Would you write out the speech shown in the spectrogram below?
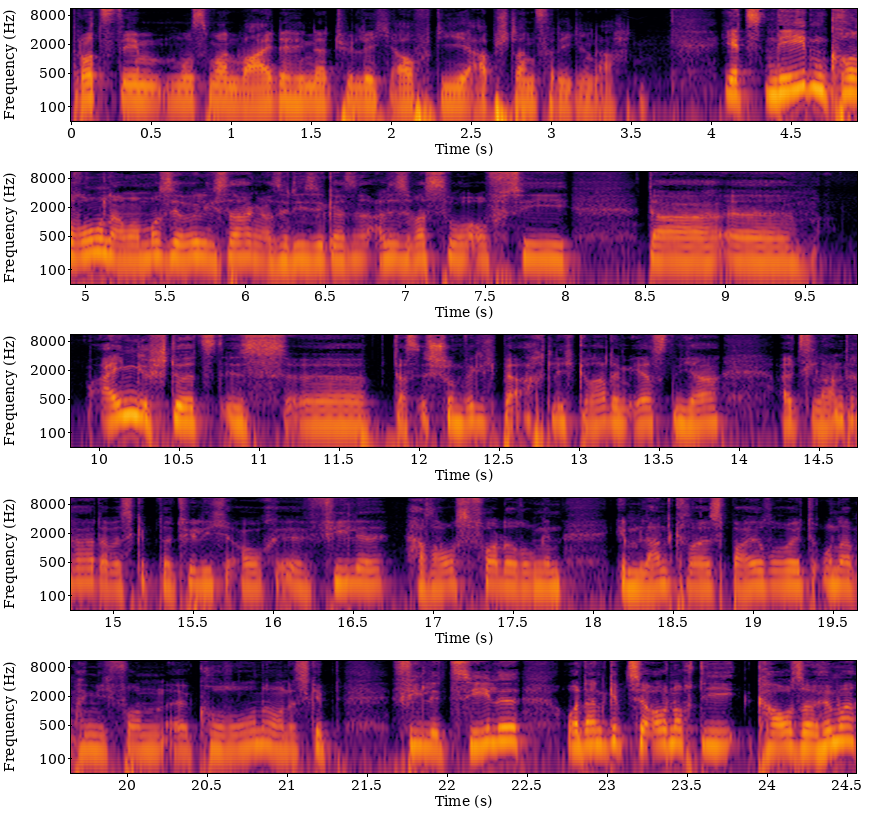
Trotzdem muss man weiterhin natürlich auf die Abstandsregeln achten. Jetzt neben Corona, man muss ja wirklich sagen, also diese ganzen, alles, was so auf Sie da äh, eingestürzt ist, äh, das ist schon wirklich beachtlich, gerade im ersten Jahr als Landrat. Aber es gibt natürlich auch äh, viele Herausforderungen im Landkreis Bayreuth, unabhängig von äh, Corona. Und es gibt viele Ziele. Und dann gibt's ja auch noch die Causa Hümmer.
